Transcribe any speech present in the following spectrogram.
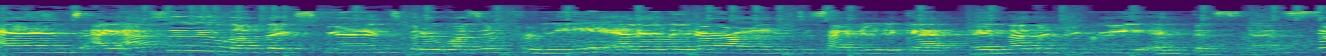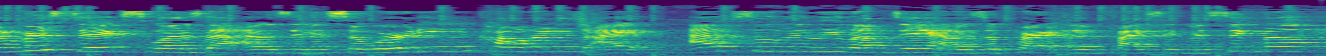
and I absolutely loved the experience, but it wasn't for me and I later on decided to get another degree in business. Number six was that I was in a sorority in college. I absolutely loved it. I was a part of Phi Sigma Sigma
